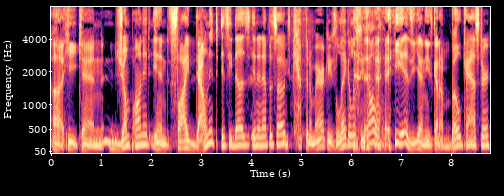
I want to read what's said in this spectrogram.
Uh, he can jump on it and slide down it as he does in an episode. He's Captain America. He's Legolas. He's all of them. he is, yeah, and he's got a bowcaster,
